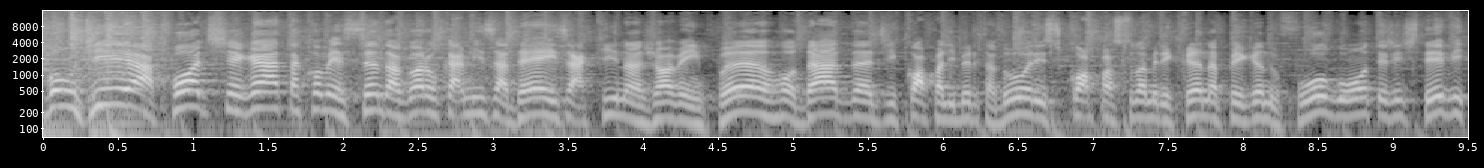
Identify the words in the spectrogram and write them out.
Bom dia, pode chegar, tá começando agora o Camisa 10 aqui na Jovem Pan, rodada de Copa Libertadores, Copa Sul-Americana pegando fogo. Ontem a gente teve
